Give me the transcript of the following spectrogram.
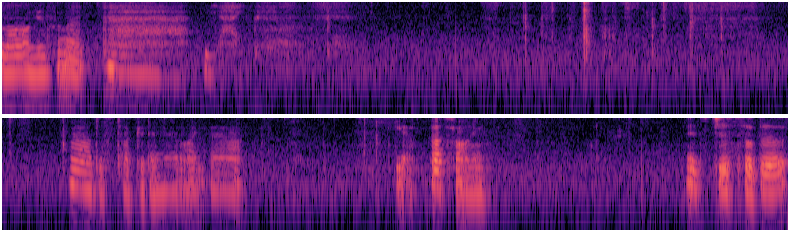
long, isn't it? Yikes. Okay. I'll just tuck it in there like that. Yeah, that's fine. It's just so the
